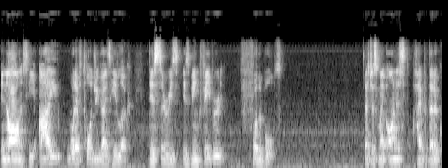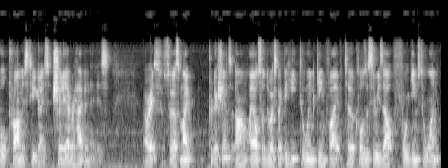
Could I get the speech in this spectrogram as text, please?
In all honesty, I would have told you guys, hey, look, this series is being favored for the Bulls. That's just my honest hypothetical promise to you guys, should it ever happen, that is. Alright, so, so, that's my predictions. Um, I also do expect the Heat to win Game 5 to close the series out four games to one.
